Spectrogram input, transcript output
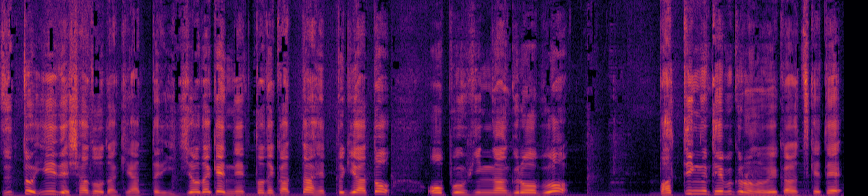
ずっと家でシャドウだけやったり一度だけネットで買ったヘッドギアとオープンフィンガーグローブをバッティング手袋の上からつけて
